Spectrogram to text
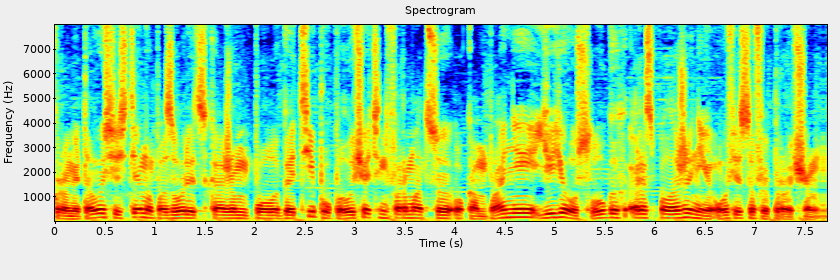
Кроме того, система позволит, скажем, по логотипу получать информацию о компании, ее услугах, расположении офисов и прочем.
